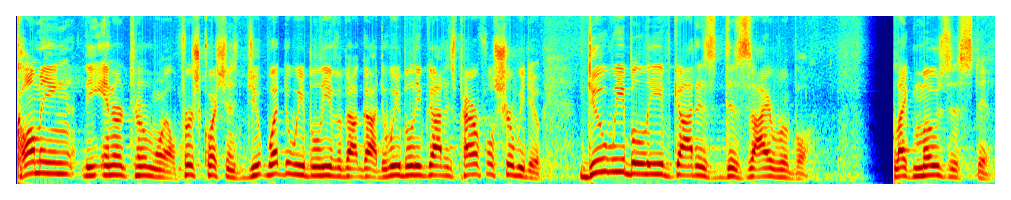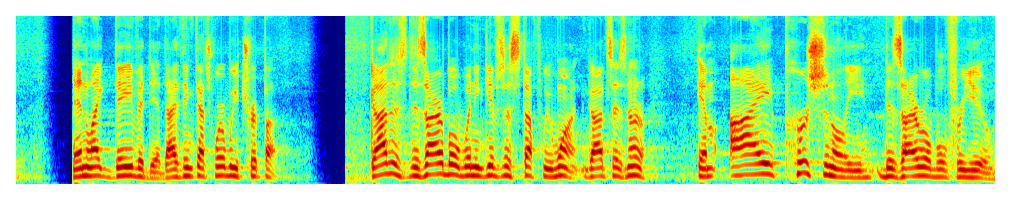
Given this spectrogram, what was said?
Calming the inner turmoil. First question is do, what do we believe about God? Do we believe God is powerful? Sure, we do. Do we believe God is desirable, like Moses did and like David did? I think that's where we trip up. God is desirable when He gives us stuff we want. God says, no, no. Am I personally desirable for you?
